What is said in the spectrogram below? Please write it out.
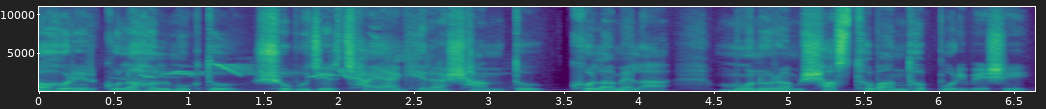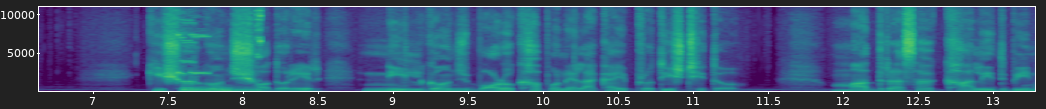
শহরের কোলাহলমুক্ত, সবুজের ছায়া ঘেরা শান্ত, খোলামেলা, মনোরম স্বাস্থ্যবান্ধব পরিবেশে কিশোরগঞ্জ সদরের নীলগঞ্জ বড়খাপন এলাকায় প্রতিষ্ঠিত মাদ্রাসা খালিদ বিন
